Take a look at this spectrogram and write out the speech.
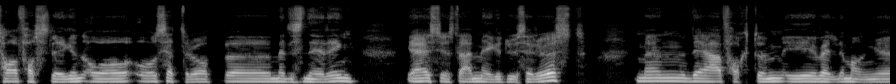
tar fastlegen og, og setter opp uh, medisinering. Jeg syns det er meget useriøst, men det er faktum i veldig mange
